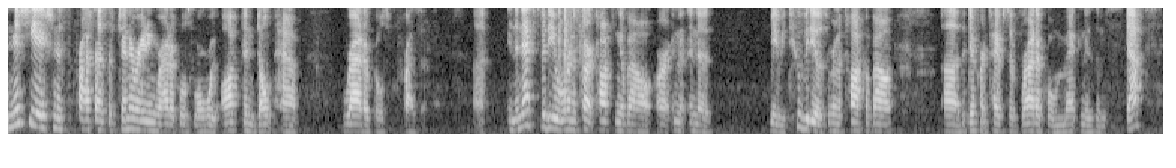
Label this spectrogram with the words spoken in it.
Initiation is the process of generating radicals where we often don't have radicals present. In the next video, we're going to start talking about, or in a, in a maybe two videos, we're going to talk about uh, the different types of radical mechanism steps.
